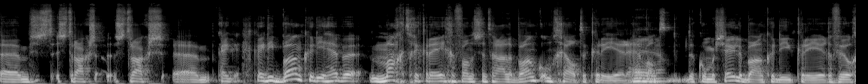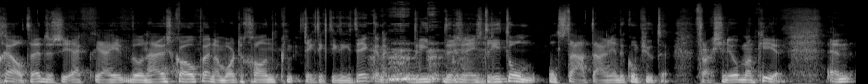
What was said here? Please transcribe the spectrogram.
um, straks, straks um, kijk, kijk, die banken die hebben macht gekregen van de centrale bank om geld te creëren. Hè? Want de commerciële banken die creëren veel geld. Hè? Dus jij, jij, wil een huis kopen en dan wordt er gewoon tik, tik, tik, tik, tik. En dan drie, er is ineens drie ton ontstaat daar in de computer. Fractioneel bankieren. En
